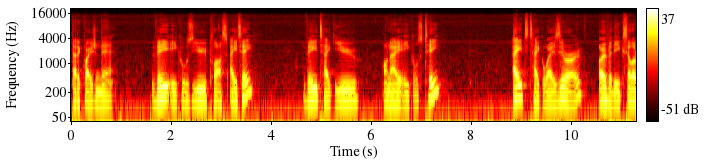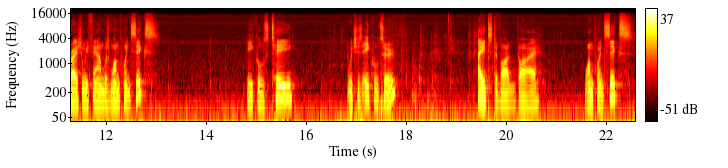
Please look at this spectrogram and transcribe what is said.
that equation there. V equals U plus AT. V take U on A equals T. 8 take away 0 over the acceleration we found was 1.6 equals T, which is equal to 8 divided by 1.6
